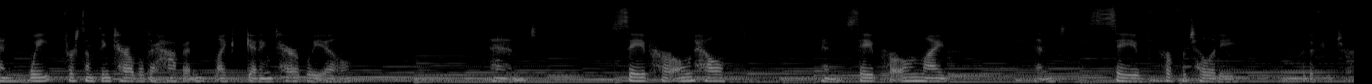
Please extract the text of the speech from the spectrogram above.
and wait for something terrible to happen, like getting terribly ill, and save her own health and save her own life and save her fertility for the future.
